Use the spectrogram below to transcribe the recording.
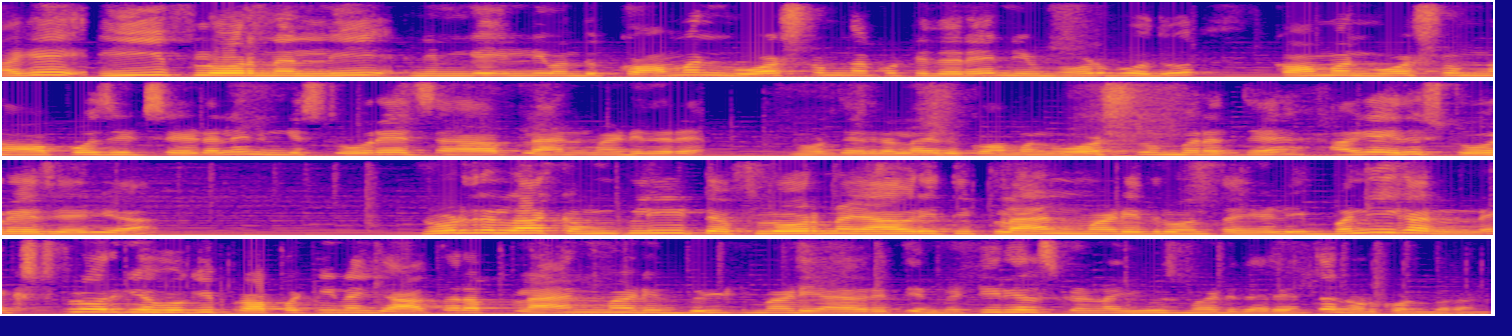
ಹಾಗೆ ಈ ಫ್ಲೋರ್ನಲ್ಲಿ ನಿಮಗೆ ಇಲ್ಲಿ ಒಂದು ಕಾಮನ್ ವಾಶ್ರೂಮ್ನ ಕೊಟ್ಟಿದ್ದಾರೆ. ನೀವು ನೋಡಬಹುದು ಕಾಮನ್ ವಾಶ್ರೂಮ್ನ ಆಪೋಸಿಟ್ ಸೈಡ್ ಅಲ್ಲಿ ನಿಮಗೆ ಸ್ಟೋರೇಜ್ ಸಹ ಪ್ಲಾನ್ ಮಾಡಿದ್ದಾರೆ. ನೋಡ್ತಾ ಇದ್ರಲ್ಲ, ಇದು ಕಾಮನ್ ವಾಶ್ರೂಮ್ ಬರುತ್ತೆ. ಹಾಗೆ ಇದು ಸ್ಟೋರೇಜ್ ಏರಿಯಾ ನೋಡಿದ್ರಲ್ಲ ಕಂಪ್ಲೀಟ್ ಫ್ಲೋರ್ನ ಯಾವ ರೀತಿ ಪ್ಲಾನ್ ಮಾಡಿದ್ರು ಅಂತ ಹೇಳಿ. ಬನ್ನಿ ಈಗ ನೆಕ್ಸ್ಟ್ ಫ್ಲೋರ್ಗೆ ಹೋಗಿ ಪ್ರಾಪರ್ಟಿನ ಯಾವ ಥರ ಪ್ಲಾನ್ ಮಾಡಿ ಬಿಲ್ಟ್ ಮಾಡಿ, ಯಾವ ರೀತಿ ಮೆಟೀರಿಯಲ್ಸ್ಗಳನ್ನ ಯೂಸ್ ಮಾಡಿದ್ದಾರೆ ಅಂತ ನೋಡ್ಕೊಂಡು ಬರೋಣ.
